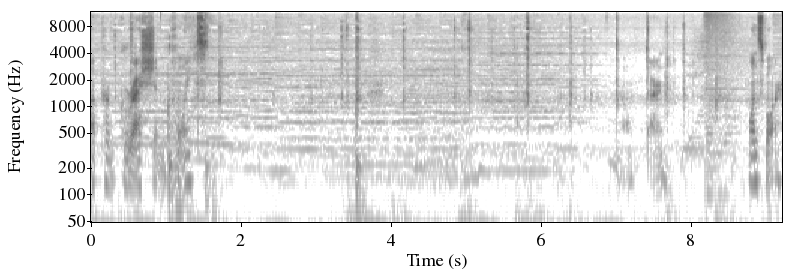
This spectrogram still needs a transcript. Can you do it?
a progression point. Darn. Once more.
